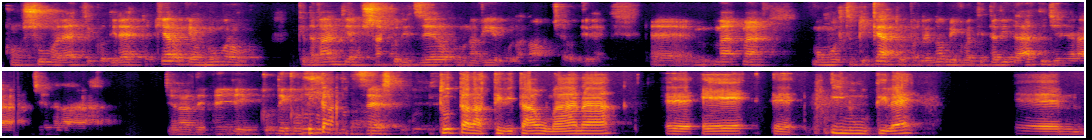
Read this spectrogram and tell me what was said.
consumo elettrico diretto, è chiaro che è un numero che davanti a un sacco di zero con una virgola, no? Cioè, dire, eh, ma, ma, moltiplicato per l'enorme quantità di dati genera, genera, genera dei, dei, dei, consumi tutta, pazzeschi. Tutta l'attività umana eh, è, è inutile. Eh,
